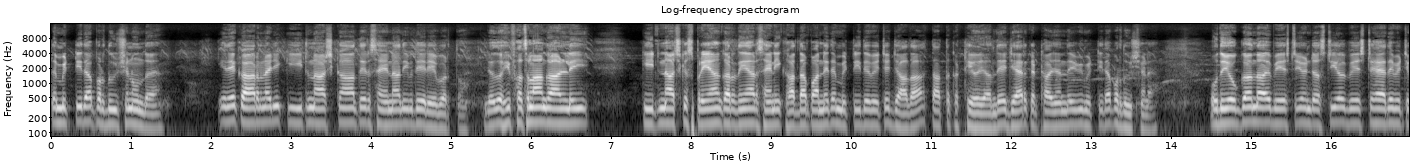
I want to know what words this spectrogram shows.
ਤੇ ਮਿੱਟੀ ਦਾ ਪ੍ਰਦੂਸ਼ਣ ਹੁੰਦਾ ਹੈ। ਇਹਦੇ ਕਾਰਨ ਹੈ ਜੀ ਕੀਟਨਾਸ਼ਕਾਂ ਤੇ ਰਸਾਇਣਾਂ ਦੀ ਵਧੇਰੇ ਵਰਤੋਂ। ਜਦੋਂ ਅਸੀਂ ਫਸਲਾਂ ਉਗਾਉਣ ਲਈ ਕੀਟਨਾਸ਼ਕ ਸਪਰੇਆਂ ਕਰਦੇ ਹਾਂ, ਰਸਾਇਣਿਕ ਖਾਦਾਂ ਪਾਉਂਦੇ ਤੇ ਮਿੱਟੀ ਦੇ ਵਿੱਚ ਜ਼ਿਆਦਾ ਤੱਤ ਇਕੱਠੇ ਹੋ ਜਾਂਦੇ, ਜ਼ਹਿਰ ਇਕੱਠਾ ਹੋ ਜਾਂਦੇ ਵੀ ਮਿੱਟੀ ਦਾ ਪ੍ਰਦੂਸ਼ਣ ਹੈ। ਉਦਯੋਗਾਂ ਦਾ ਵੇਸਟ ਜੋ ਇੰਡਸਟਰੀਅਲ ਵੇਸਟ ਹੈ, ਇਹਦੇ ਵਿੱਚ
